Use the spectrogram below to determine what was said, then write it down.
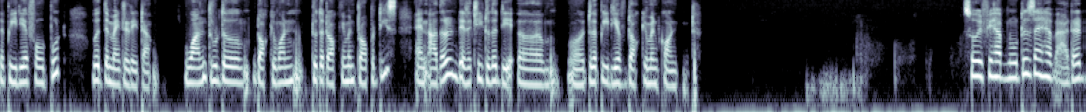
the PDF output with the metadata one through the document to the document properties and other directly to the uh, uh, to the PDF document content. So if you have noticed, I have added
